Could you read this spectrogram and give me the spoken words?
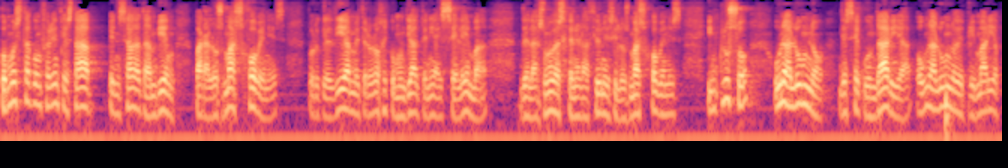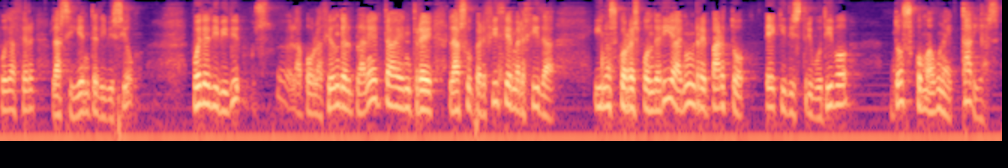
Como esta conferencia está pensada también para los más jóvenes, porque el Día Meteorológico Mundial tenía ese lema de las nuevas generaciones y los más jóvenes, incluso un alumno de secundaria o un alumno de primaria puede hacer la siguiente división puede dividir pues, la población del planeta entre la superficie emergida y nos correspondería en un reparto equidistributivo 2,1 hectáreas.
